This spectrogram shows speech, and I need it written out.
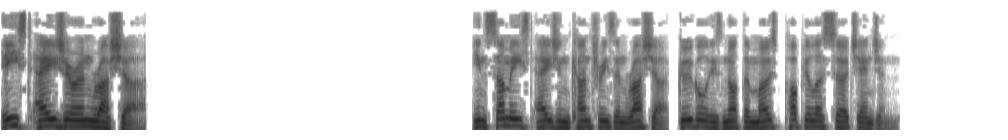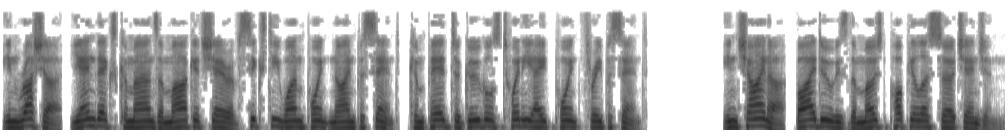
East Asia and Russia. In some East Asian countries and Russia, Google is not the most popular search engine. In Russia, Yandex commands a market share of 61.9%, compared to Google's 28.3%. In China, Baidu is the most popular search engine.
